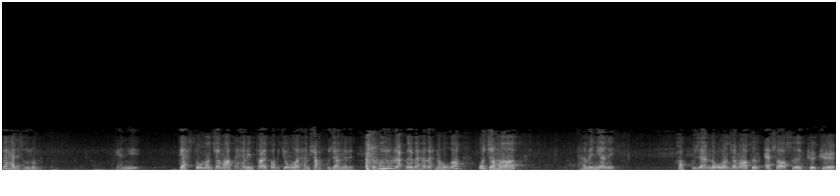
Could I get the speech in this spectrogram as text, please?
Və hədis uzundur. Yəni, qəsd olan cəmaat həmin tayfadır ki, onlar həmişə haqq üzərindədir. Və buyurur Rəhbər Rəhməhullah, o cəmaat həmin yəni haqq üzərində olan cəmaatın əsası, kökü,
